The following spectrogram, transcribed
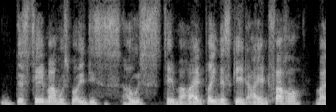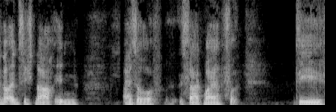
das Thema muss man in dieses Hausthema reinbringen. Das geht einfacher, meiner Ansicht nach, in, also ich sag mal, die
